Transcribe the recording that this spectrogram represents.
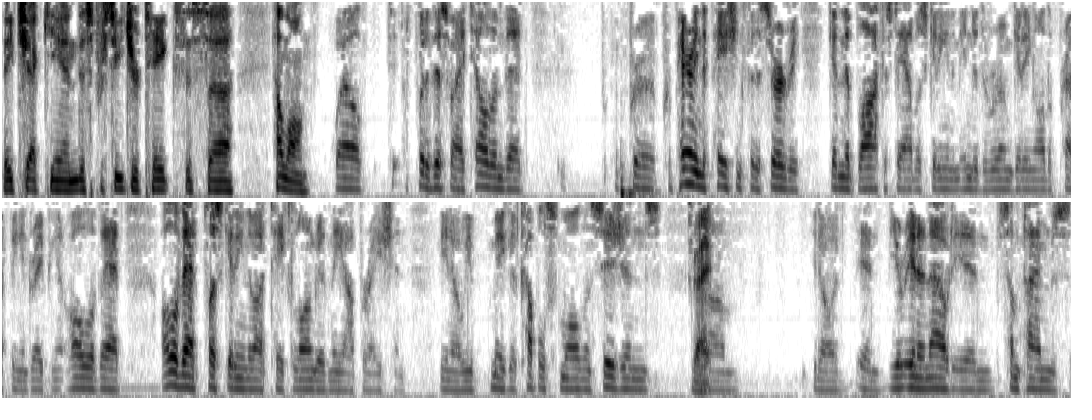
They check in. This procedure takes this uh, how long? Well, to put it this way, I tell them that pre- preparing the patient for the surgery, getting the block established, getting them into the room, getting all the prepping and draping, and all of that, all of that plus getting them out takes longer than the operation. You know, we make a couple small incisions. Right. Um, you know, and you're in and out in sometimes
